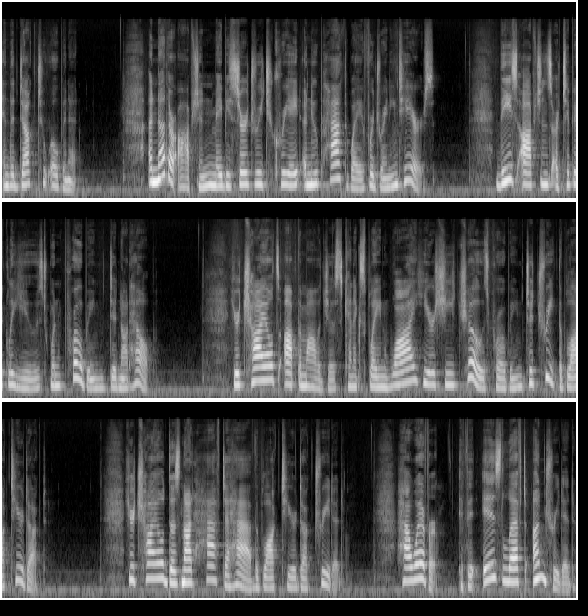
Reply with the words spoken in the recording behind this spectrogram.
in the duct to open it. Another option may be surgery to create a new pathway for draining tears. These options are typically used when probing did not help. Your child's ophthalmologist can explain why he or she chose probing to treat the blocked tear duct. Your child does not have to have the blocked tear duct treated. However, if it is left untreated,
